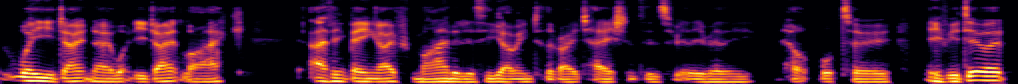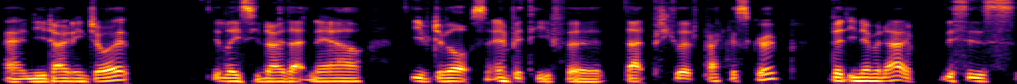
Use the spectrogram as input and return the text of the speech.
where you don't know what you don't like. I think being open minded as you go into the rotations is really, really helpful too. If you do it and you don't enjoy it, at least you know that now. You've developed some empathy for that particular practice group, but you never know. This is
